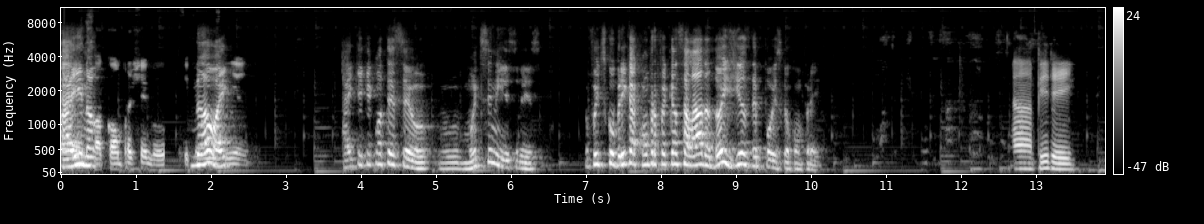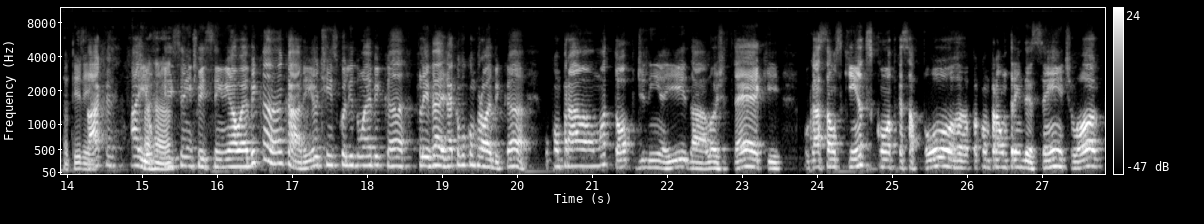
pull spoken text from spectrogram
Aí não- Sua compra chegou. Não, aí- limpinha. Aí o que, que aconteceu? Muito sinistro isso. Eu fui descobrir que a compra foi cancelada dois dias depois que eu comprei. Ah, pirei. Eu pirei. Saca? Aí Aham. eu pensei, pensei em a webcam, cara. E eu tinha escolhido um webcam. Falei, velho, já que eu vou comprar uma webcam, vou comprar uma top de linha aí da Logitech. Vou gastar uns 500 conto com essa porra, pra comprar um trem decente logo.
